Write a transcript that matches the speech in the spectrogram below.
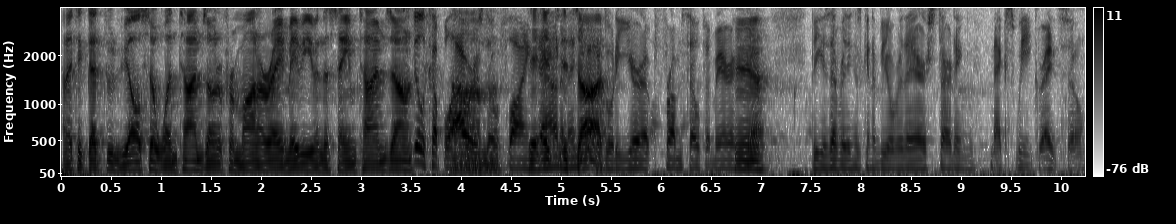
and I think that would be also one time zone from Monterrey, maybe even the same time zone. Still a couple hours um, though, flying it, down, it, and then you gotta go to Europe from South America. Yeah because everything's going to be over there starting next week, right? So.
